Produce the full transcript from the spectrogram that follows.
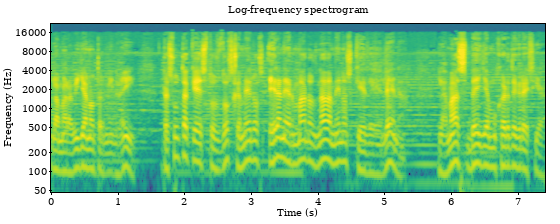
La maravilla no termina ahí. Resulta que estos dos gemelos eran hermanos nada menos que de Helena, la más bella mujer de Grecia,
